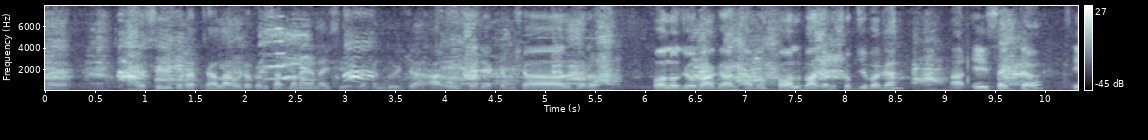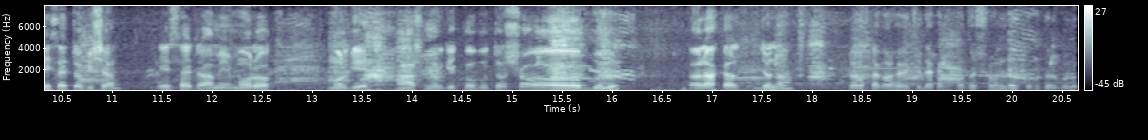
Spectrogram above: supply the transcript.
মানে সিঁড়ি সিরিকোটার চালা, ওটাকে আমি ছাদ বানায় আনাইছি। দেখেন, দুইটা, আর ওই সাইডে একটা বিশাল বড় ফলজ বাগান এবং ফল বাগান, সবজি বাগান। আর এই সাইডটা, এই সাইডটাও বিশাল। এই সাইডটা আমি মোরগ, মুরগি, হাঁস, মুরগি, কবুতর সবগুলো রাখার জন্য ব্যবস্থা করা হয়েছে। দেখেন কত সুন্দর কবুতরগুলো,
